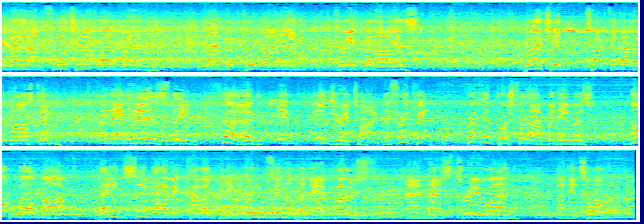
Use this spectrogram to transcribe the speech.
He had an unfortunate one when Lambert put one in to equalise. Bertschin tucked another past him. And then here's the third in injury time. The free kick quickly pushed to Lambert. He was not well marked. Daines seemed to have it covered, but it creeps in at the near post. And that's 3-1, and it's all over.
